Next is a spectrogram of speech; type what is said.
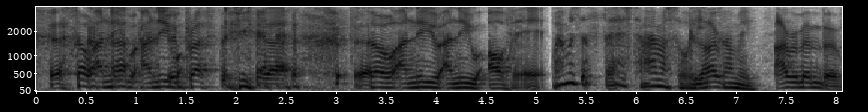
Yeah. So I knew, I knew, Impressed. yeah. Yeah. So I knew, I knew of it. When was the first time I saw you, I, Cammy? I remember,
